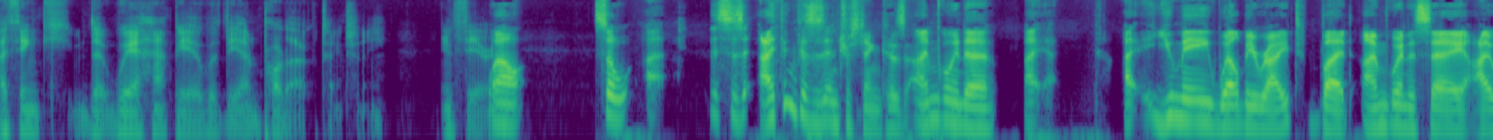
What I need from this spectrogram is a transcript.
I think that we're happier with the end product actually. In theory, Well, so uh, this is. I think this is interesting because I'm going to. I, I, you may well be right, but I'm going to say I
